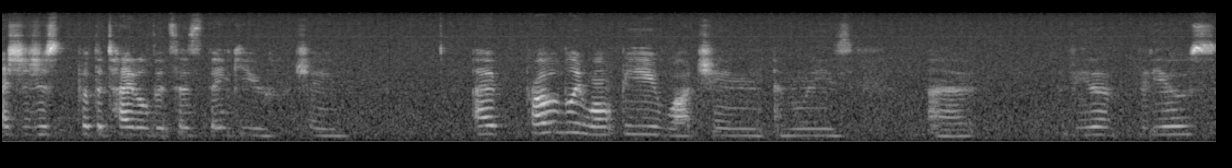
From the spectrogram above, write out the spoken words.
I should just put the title that says thank you Shane. I probably won't be watching Emily's uh, videos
